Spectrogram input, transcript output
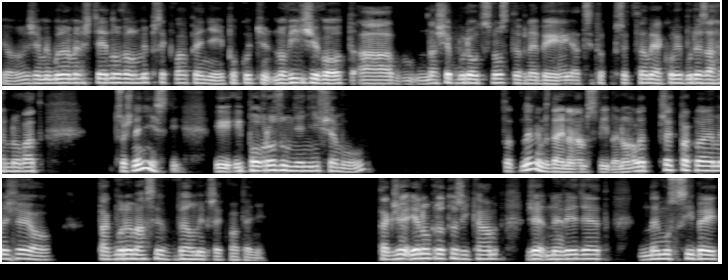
jo? že my budeme ještě jednou velmi překvapeni, pokud nový život a naše budoucnost v nebi, ať si to představíme, jakkoliv bude zahrnovat, což není jistý, i, i porozumění všemu, to nevím, zda je nám slíbeno, ale předpokládáme, že jo, tak budeme asi velmi překvapeni. Takže jenom proto říkám, že nevědět nemusí být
